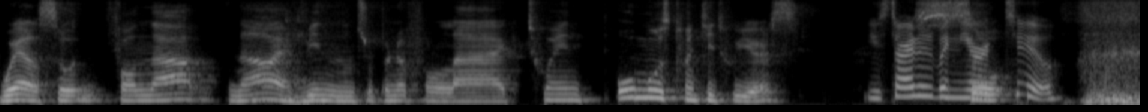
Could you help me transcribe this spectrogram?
Well so for now now i've been an entrepreneur for like 20 almost 22 years. You started when so, you were two.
